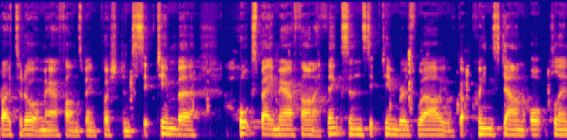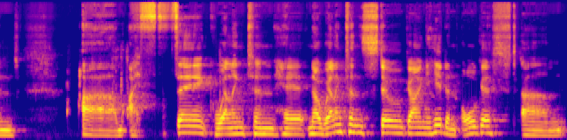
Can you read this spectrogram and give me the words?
Rotorua Marathon's been pushed into September. Hawke's Bay Marathon, I think, is in September as well. You've got Queenstown, Auckland. Um, I think Wellington had no Wellington's still going ahead in August. Um,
